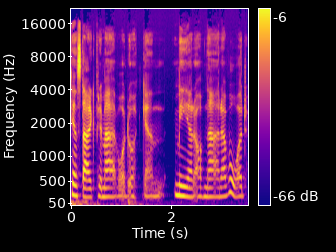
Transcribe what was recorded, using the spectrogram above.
till en stark primärvård och en mer av nära vård.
